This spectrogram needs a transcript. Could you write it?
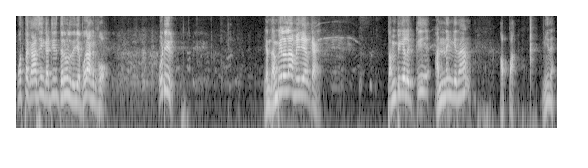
மொத்த காசையும் கட்டிட்டு தெருவில் தெரிய போற அங்கிட்டு போ. ஒடிர் என் தம்பிகளெல்லாம் அமைதியா இருக்காங்க தம்பிகளுக்கு அன்னைங்க தான் அப்பா. நீதான்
